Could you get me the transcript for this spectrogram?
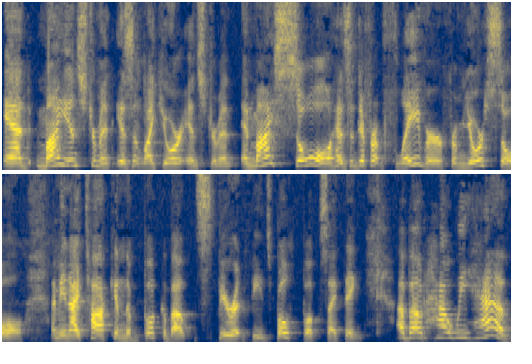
and my instrument isn't like your instrument and my soul has a different flavor from your soul. I mean i talk in the book about spirit feeds both books i think about how we have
